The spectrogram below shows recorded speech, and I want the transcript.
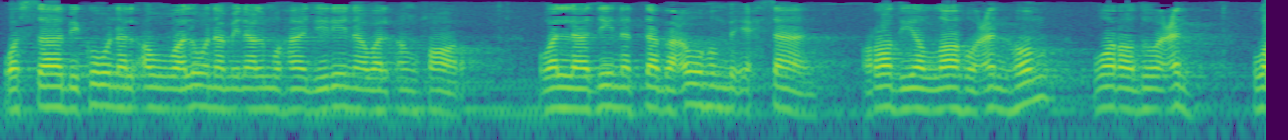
Was-sabiqunal awwaluna minal muhajirin wal ansar walladzina tabauhum biihsan radhiyallahu anhum wa radu an wa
